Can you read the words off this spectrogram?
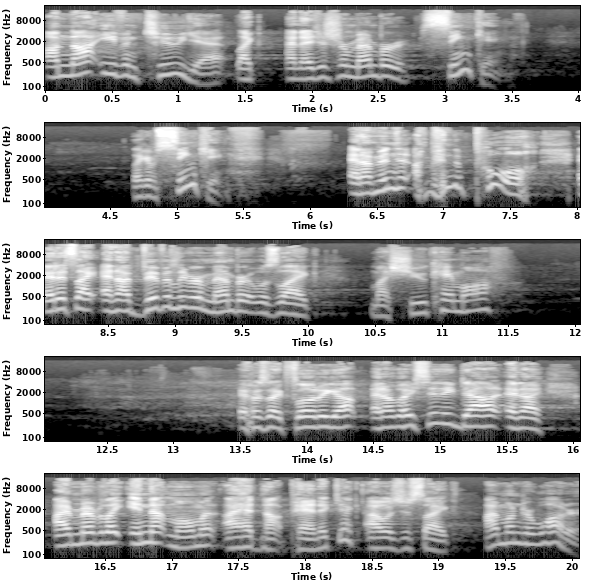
I'm not even two yet, like, and I just remember sinking. Like I'm sinking. And I'm in, the, I'm in the pool, and it's like, and I vividly remember it was like my shoe came off. It was like floating up, and I'm like sitting down, and I, I remember like in that moment, I had not panicked yet. I was just like, I'm underwater.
